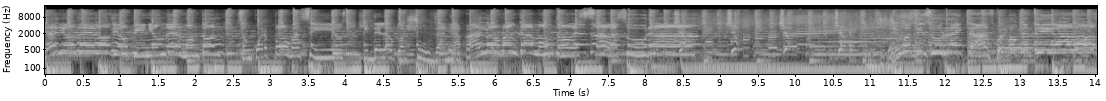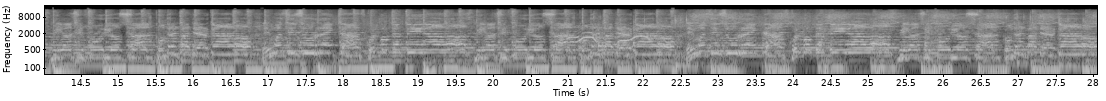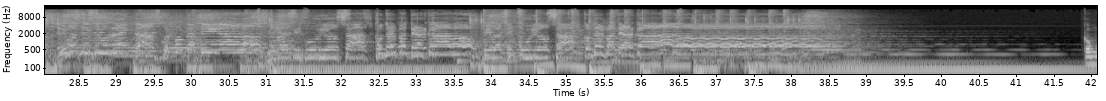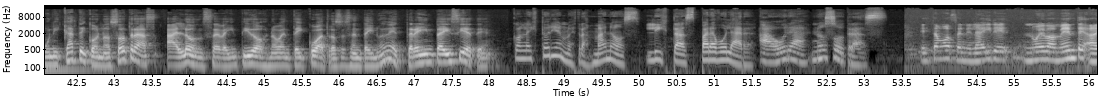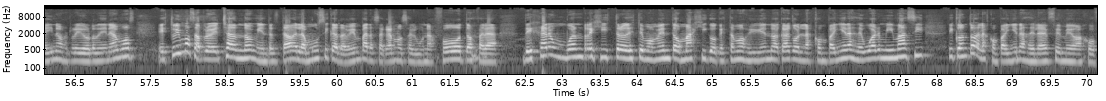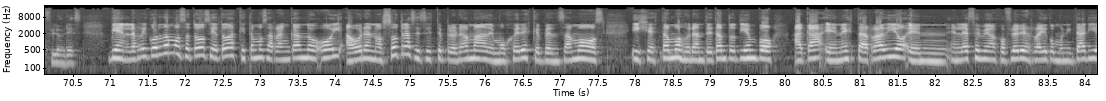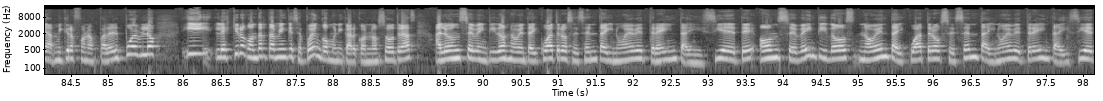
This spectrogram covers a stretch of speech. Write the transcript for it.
diarios del odio, opinión del montón. Son cuerpos vacíos, hit de la autoayuda, furiosas contra el patriarcado. Vivas y furiosas contra el patriarcado. Comunicate con nosotras al 11 22 94 69 37. Con la historia en nuestras manos, listas para volar. Ahora nosotras. Estamos en el aire nuevamente, ahí nos reordenamos. Estuvimos aprovechando, mientras estaba la música, también para sacarnos algunas fotos, para dejar un buen registro de este momento mágico que estamos viviendo acá con las compañeras de Warmi Masi y con todas las compañeras de la FM Bajo Flores. Bien, les recordamos a todos y a todas que estamos arrancando hoy, ahora nosotras, es este programa de mujeres que pensamos y gestamos durante tanto tiempo acá en esta radio, en, en la FM Bajo Flores, Radio Comunitaria, Micrófonos para el Pueblo. Y les quiero contar también que se pueden comunicar con nosotras al 11 22 94 69 37, 11 22 94 69 37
